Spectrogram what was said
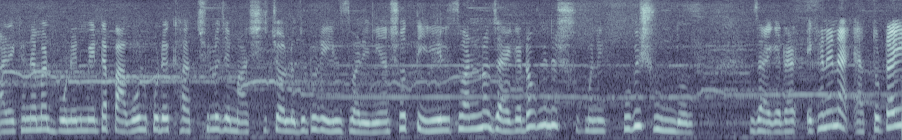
আর এখানে আমার বোনের মেয়েটা পাগল করে খাচ্ছিল যে, মাসি, চলো দুটো রিলস বানিয়ে নিয়ে আর সত্যি রিলস বানানোর জায়গাটাও কিন্তু মানে খুবই সুন্দর জায়গাটা। এখানে না এতটাই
